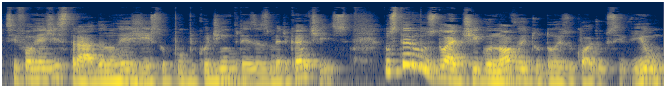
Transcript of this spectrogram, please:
se for registrada no Registro Público de Empresas Mercantis. Nos termos do artigo 982 do Código Civil,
